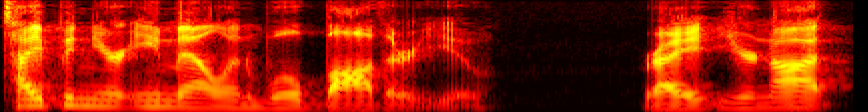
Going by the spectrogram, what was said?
type in your email and we'll bother you right? You're not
